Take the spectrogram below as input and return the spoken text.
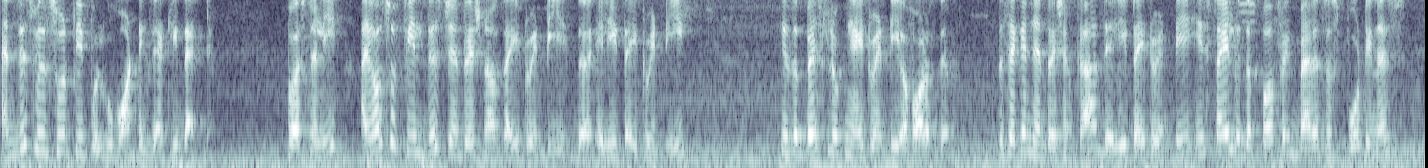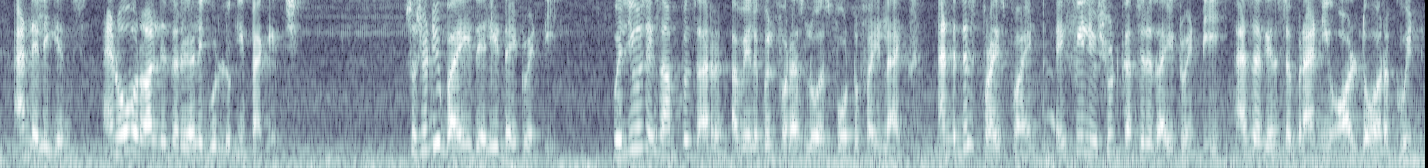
and this will suit people who want exactly that. Personally, I also feel this generation of the i20, the Elite i20, is the best looking i20 of all of them. The second generation car, the Elite i20, is styled with the perfect balance of sportiness and elegance, and overall is a really good looking package. So, should you buy the Elite i20? Well, used examples are available for as low as 4 to 5 lakhs, and at this price point, I feel you should consider the i20 as against a brand new Alto or a Kwid.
